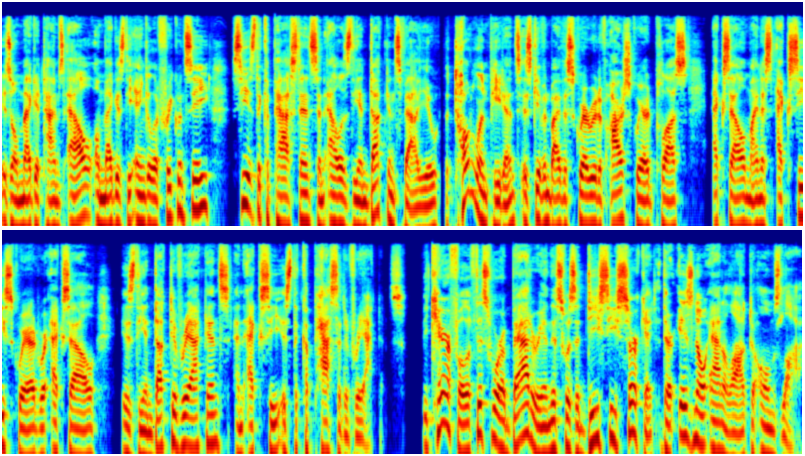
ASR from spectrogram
is omega times L, omega is the angular frequency, C is the capacitance, and L is the inductance value. The total impedance is given by the square root of R squared plus XL minus XC squared, where XL is the inductive reactance and XC is the capacitive reactance. Be careful, if this were a battery and this was a DC circuit, there is no analog to Ohm's law.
